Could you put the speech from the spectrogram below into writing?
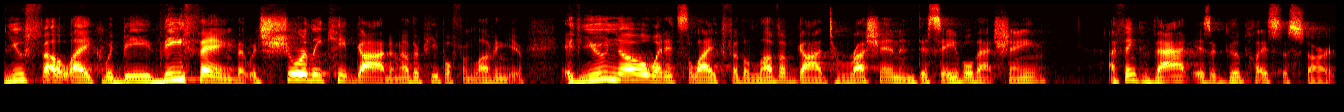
you felt like would be the thing that would surely keep God and other people from loving you. If you know what it's like for the love of God to rush in and disable that shame, I think that is a good place to start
